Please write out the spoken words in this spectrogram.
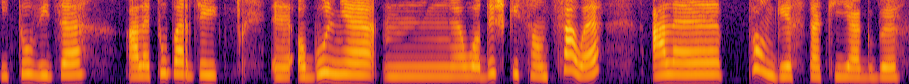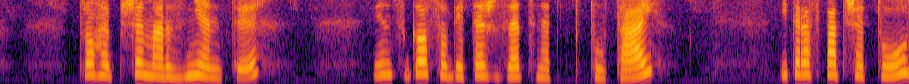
I tu widzę, ale tu bardziej y, ogólnie mm, łodyżki są całe, ale pąk jest taki jakby trochę przemarznięty. Więc go sobie też zetnę tutaj. I teraz patrzę tu,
